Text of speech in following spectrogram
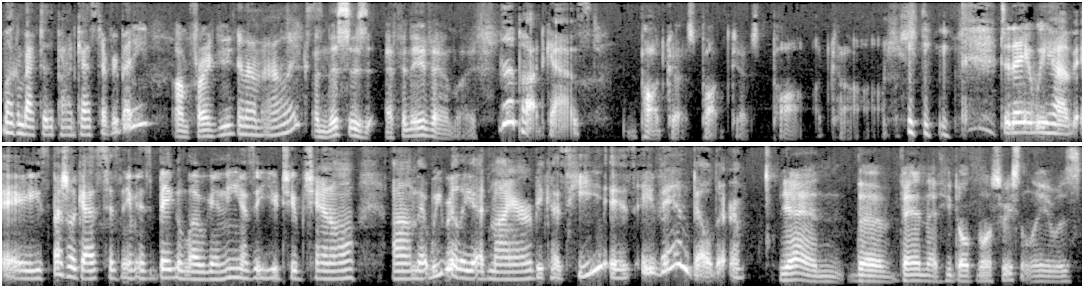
Welcome back to the podcast, everybody. I'm Frankie, And I'm Alex, and this is FNA Van Life the podcast. podcast, podcast, podcast. Today we have a special guest. His name is Big Logan. He has a YouTube channel um, that we really admire because he is a van builder. yeah, and the van that he built most recently was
